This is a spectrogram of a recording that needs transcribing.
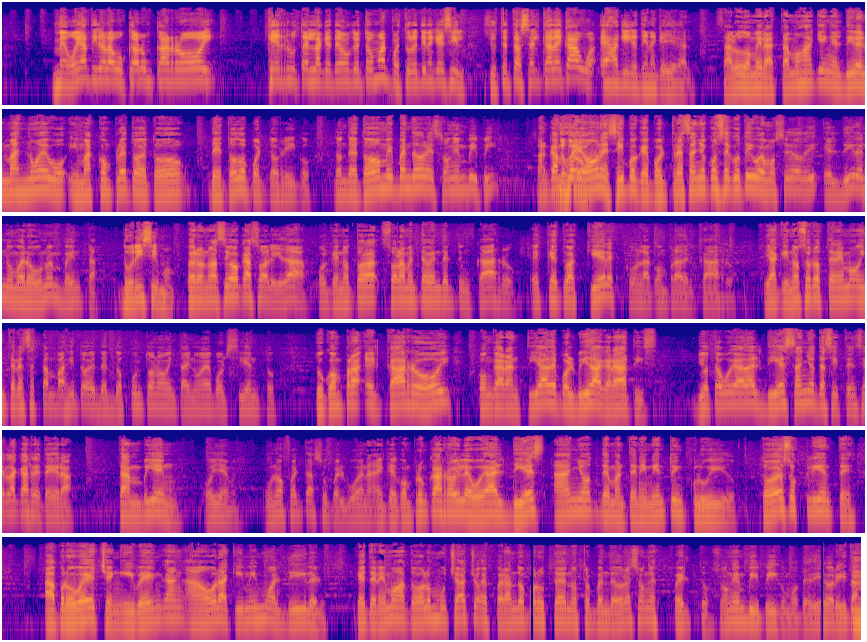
me voy a tirar a buscar un carro hoy, ¿qué ruta es la que tengo que tomar? Pues tú le tienes que decir, si usted está cerca de Cagua, es aquí que tiene que llegar. Saludos, mira, estamos aquí en el dealer más nuevo y más completo de todo, de todo Puerto Rico, donde todos mis vendedores son MVP, Ah, son duro. campeones, sí, porque por tres años consecutivos hemos sido el dealer número uno en venta. Durísimo. Pero no ha sido casualidad, porque no toda- solamente venderte un carro, es que tú adquieres con la compra del carro. Y aquí nosotros tenemos intereses tan bajitos desde el 2.99%. Tú compras el carro hoy con garantía de por vida gratis. Yo te voy a dar 10 años de asistencia en la carretera. También, óyeme, una oferta súper buena. El que compre un carro hoy le voy a dar 10 años de mantenimiento incluido. Todos esos clientes aprovechen y vengan ahora aquí mismo al dealer, que tenemos a todos los muchachos esperando por ustedes. Nuestros vendedores son expertos, son MVP, como te dije ahorita.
